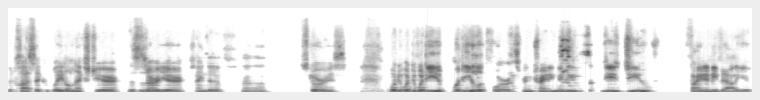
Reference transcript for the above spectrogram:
The classic wait till next year. This is our year kind of uh, stories. What, what what do you what do you look for in spring training? Maybe do you, do you find any value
